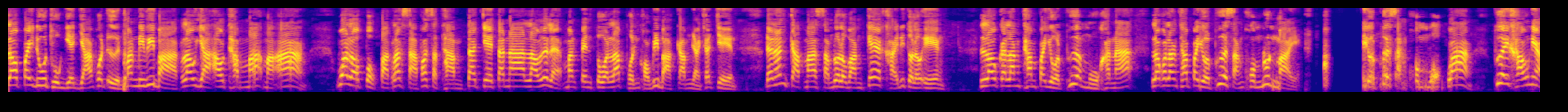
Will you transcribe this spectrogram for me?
เราไปดูถูกเหยียดหยามคนอื่น มันมีวิบาก เราอย่าเอาธรรมะมาอ้าง ว่าเราปกปักรักษาพระสัทธรรม แต่เจตนาเราเนี่ยแหละ มันเป็นตัวรับผลของวิบากกรรมอย่างชัดเจน ดังนั้นกลับมาสำรวจระวังแก้ไขที่ตัวเราเอง เรากำลังทำประโยชน์เพื่อหมู่คณะ เรากำลังทำประโยชน์เพื่อสังคมรุ่นใหม่ ประโยชน์เพื่อสังคมวงกว้าง เพื่อให้เขาเนี่ย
